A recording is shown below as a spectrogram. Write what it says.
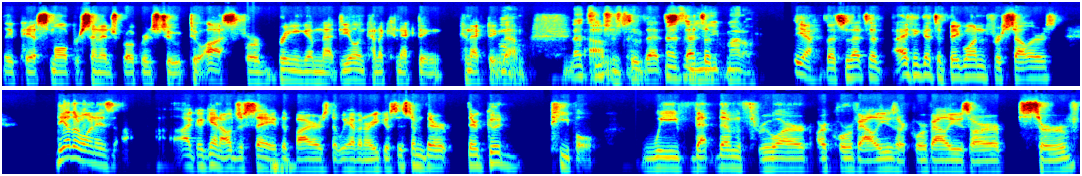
they pay a small percentage brokerage to to us for bringing them that deal and kind of connecting connecting oh, them that's um, interesting. so that's that's, that's a unique a, model. Yeah that's so that's a i think that's a big one for sellers. The other one is like again i'll just say the buyers that we have in our ecosystem they're they're good people. We vet them through our our core values. Our core values are serve.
